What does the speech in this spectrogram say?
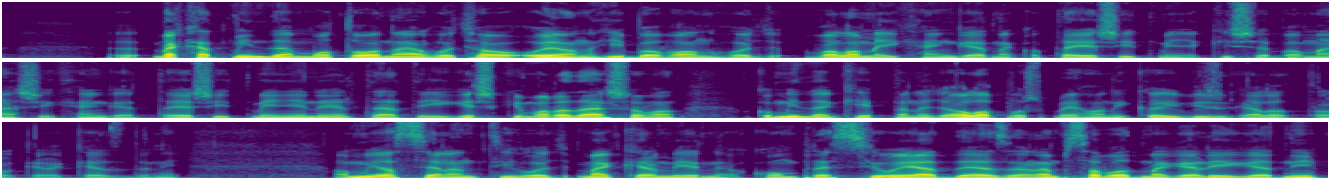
meg hát minden motornál, hogyha olyan hiba van, hogy valamelyik hengernek a teljesítménye kisebb a másik henger teljesítményénél, tehát égés kimaradása van, akkor mindenképpen egy alapos mechanikai vizsgálattal kell kezdeni. Ami azt jelenti, hogy meg kell mérni a kompresszióját, de ezzel nem szabad megelégedni,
